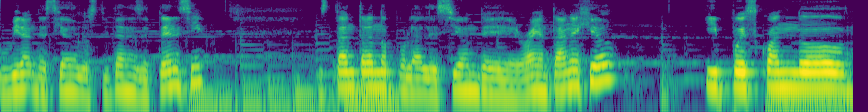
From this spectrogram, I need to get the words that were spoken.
hubieran deseado los Titanes de Tennessee. Está entrando por la lesión de Ryan Tannehill. Y pues cuando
